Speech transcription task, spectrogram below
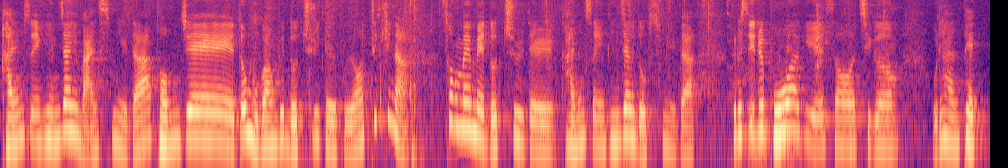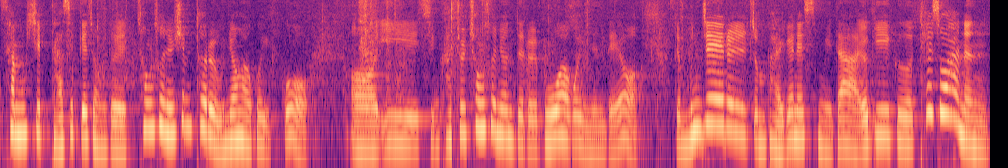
가능성이 굉장히 많습니다. 범죄에도 무방비 노출이 되고요. 특히나 성매매 노출될 가능성이 굉장히 높습니다. 그래서 이를 보호하기 위해서 지금 우리 한 135개 정도의 청소년 쉼터를 운영하고 있고 어, 이 지금 가출 청소년들을 보호하고 있는데요. 문제를 좀 발견했습니다. 여기 그 퇴소하는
